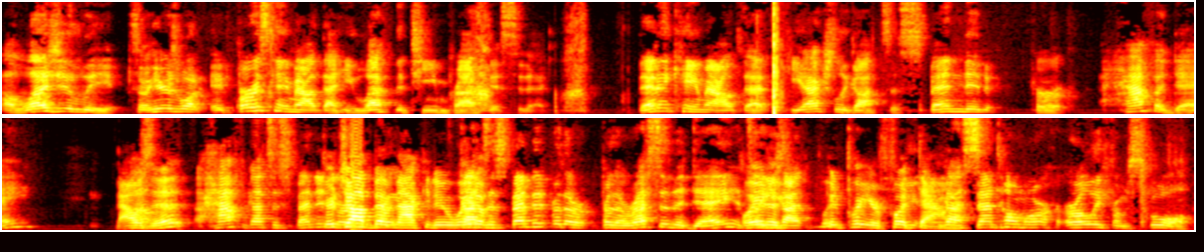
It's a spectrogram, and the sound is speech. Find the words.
allegedly. So here's what it first came out that he left the team practice today. Then it came out that he actually got suspended for half a day. That was it. Half got suspended. Good for- job, Ben McAdoo. Way Got to suspended for the for the rest of the day. It's way like to, got way to put your foot he, down. he got sent home early from school.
